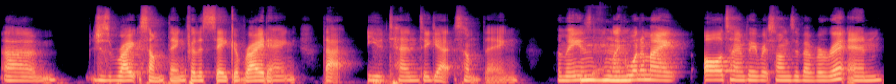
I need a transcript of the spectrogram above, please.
Um, just write something for the sake of writing that you tend to get something amazing. Mhm. Like one of my all time favorite songs I've ever written.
